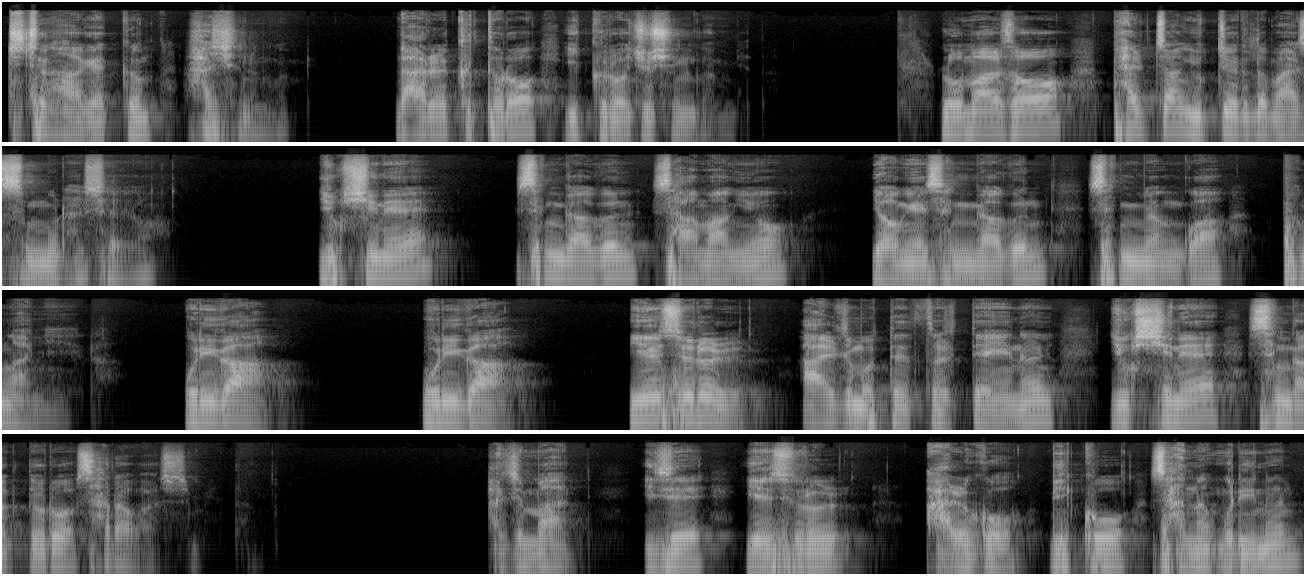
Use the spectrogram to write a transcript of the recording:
주장하게끔 하시는 겁니다. 나를 그토록 이끌어 주신 겁니다. 로마서 8장 6절에도 말씀을 하셔요. 육신의 생각은 사망이요 영의 생각은 생명과 평안이라. 우리가 우리가 예수를 알지 못했을 때에는 육신의 생각대로 살아왔습니다. 하지만 이제 예수를 알고 믿고 사는 우리는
